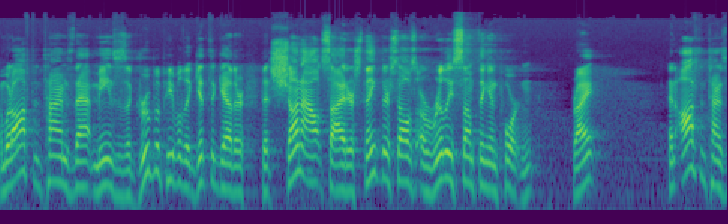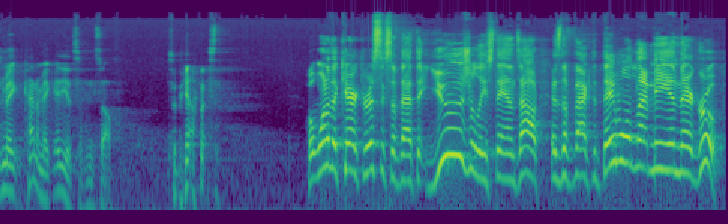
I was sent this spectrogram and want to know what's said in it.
And what oftentimes that means is a group of people that get together that shun outsiders, think themselves are really something important, right? And oftentimes make kind of make idiots of themselves, to be honest. But one of the characteristics of that that usually stands out is the fact that they won't let me in their group.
